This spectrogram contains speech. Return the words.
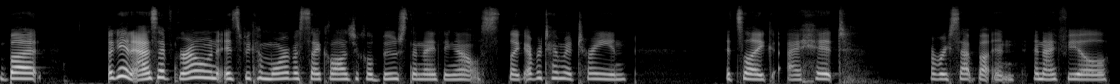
But again, as I've grown, it's become more of a psychological boost than anything else. Like every time I train, it's like I hit a reset button and I feel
